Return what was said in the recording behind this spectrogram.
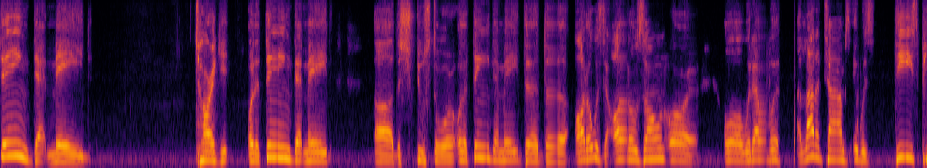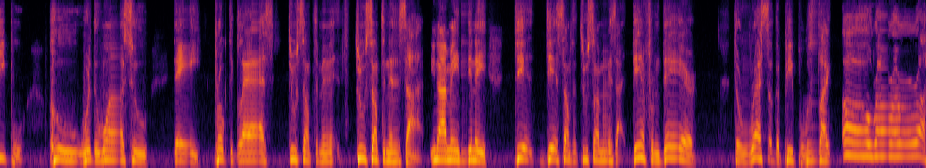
thing that made Target or the thing that made uh, the shoe store or the thing that made the the auto is the AutoZone or or whatever. A lot of times it was these people who were the ones who they broke the glass, threw something in, threw something inside. You know what I mean? Then they did did something, threw something inside. Then from there, the rest of the people was like, "Oh, rah rah rah rah,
